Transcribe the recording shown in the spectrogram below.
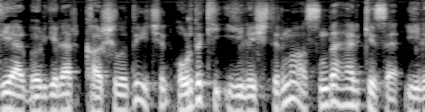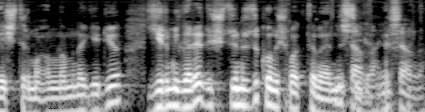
diğer bölgeler karşıladığı için oradaki iyileştirme aslında herkese iyileştirme anlamına geliyor. 20'lere düştüğünüzü konuşmakta mühendisiyle. İnşallah, inşallah.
